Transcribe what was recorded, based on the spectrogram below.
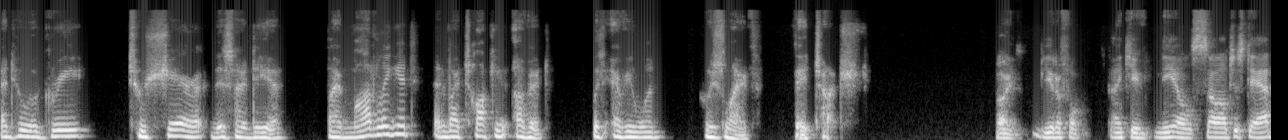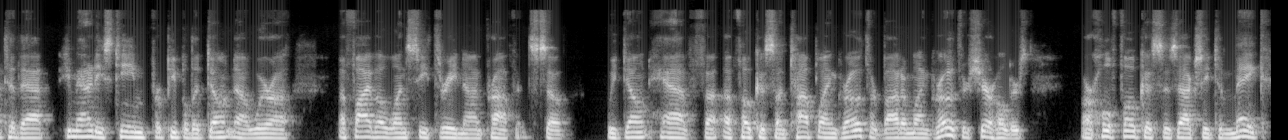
and who agree to share this idea by modeling it and by talking of it with everyone whose life they touched. Oh, beautiful. Thank you, Neale. So I'll just add to that Humanity's Team, for people that don't know, we're a, a 501c3 nonprofit. So we don't have a, a focus on top line growth or bottom line growth or shareholders. Our whole focus is actually to make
